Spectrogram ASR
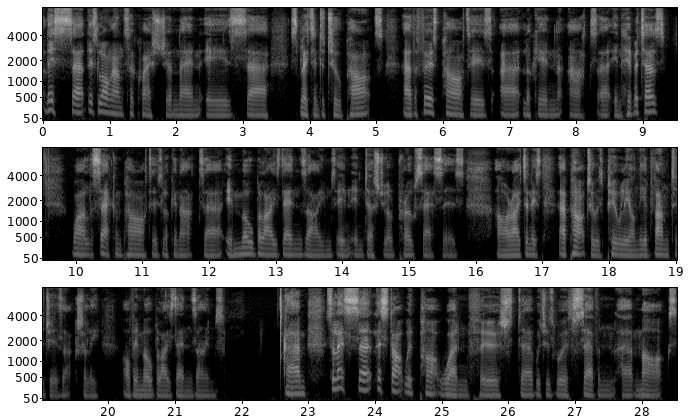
this uh, this long answer question then is uh, split into two parts. Uh, the first part is uh, looking at inhibitors while the second part is looking at uh, immobilized enzymes in industrial processes. All right, and it's, part two is purely on the advantages actually of immobilized enzymes. Um, so let's uh, let's start with part one first, uh, which is worth seven uh, marks.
